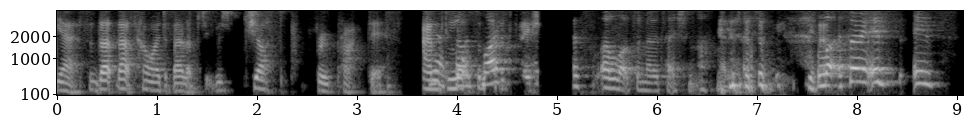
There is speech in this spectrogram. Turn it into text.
yeah, so that that's how I developed. It was just through practice and yeah, so lots of like, meditation. It's uh, lots of meditation. Uh, meditation. yeah. So it's it's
